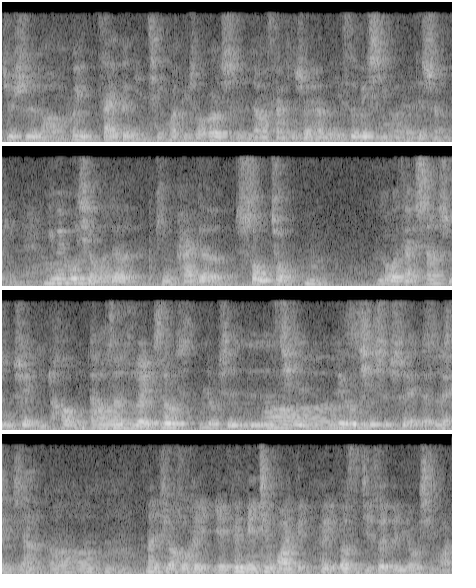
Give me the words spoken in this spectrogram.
就是呃会再更年轻化，比如说二十到三十岁，他们也是会喜欢我的商品，因为目前我的品牌的受众，嗯，落在三十五岁以后到六六六十七六七十岁的对这样，嗯嗯，那你希望说可以也更年轻化一点，可以二十几岁的也有喜欢。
